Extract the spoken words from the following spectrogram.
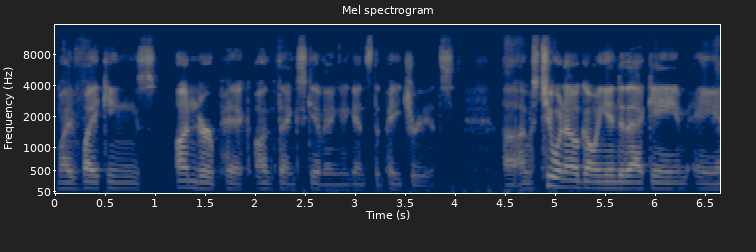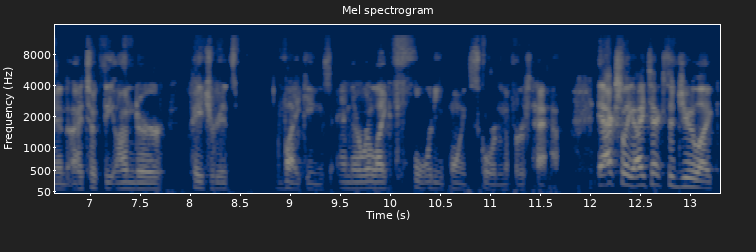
my Vikings under pick on Thanksgiving against the Patriots. Uh, I was 2 0 going into that game, and I took the under Patriots Vikings, and there were like 40 points scored in the first half. Actually, I texted you like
